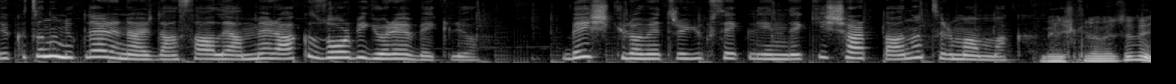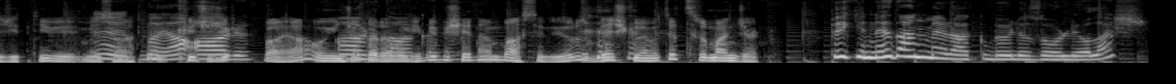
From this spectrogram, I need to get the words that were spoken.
Yakıtını nükleer enerjiden sağlayan merakı zor bir görev bekliyor. 5 kilometre yüksekliğindeki Şarp Dağı'na tırmanmak. 5 kilometre de ciddi bir mesafe. bayağı Küçücük ağrı. bayağı oyuncak Ağrı araba gibi bir kadar. şeyden bahsediyoruz. 5 kilometre tırmanacak. Peki neden merakı böyle zorluyorlar?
